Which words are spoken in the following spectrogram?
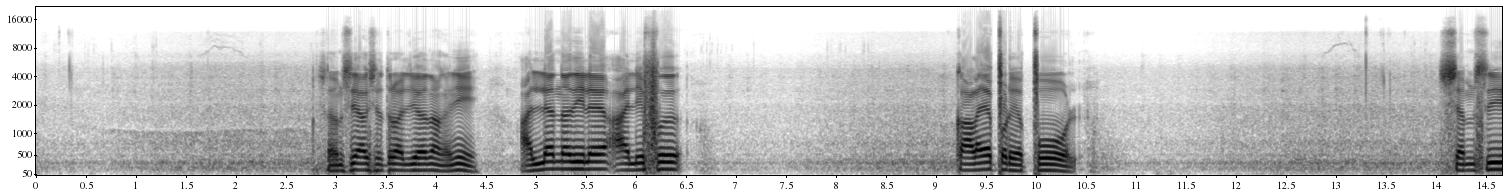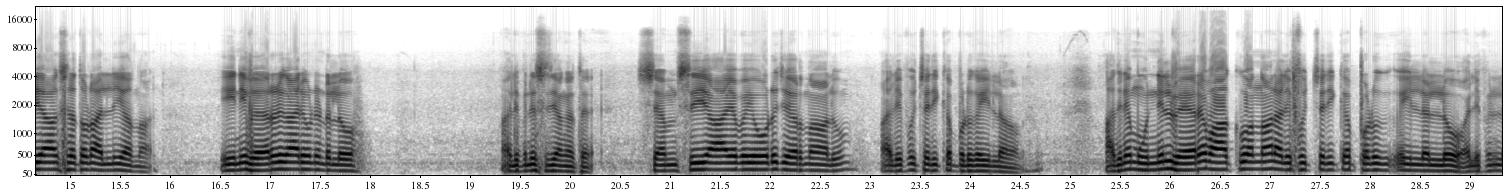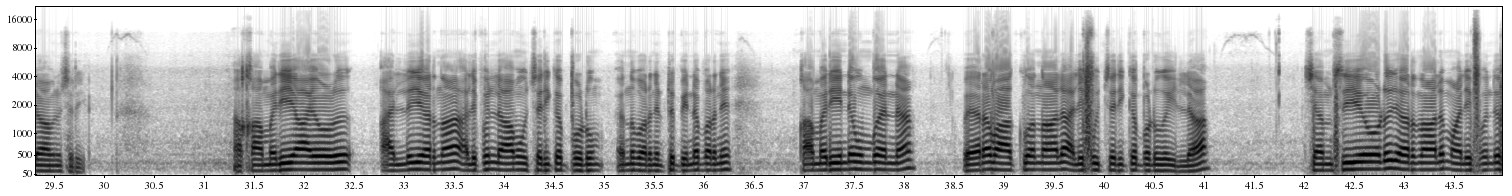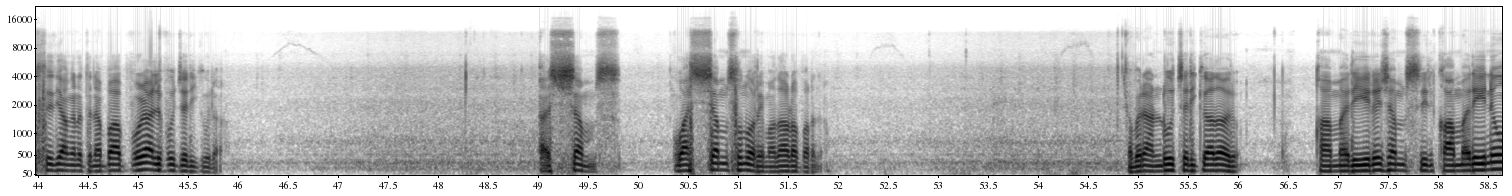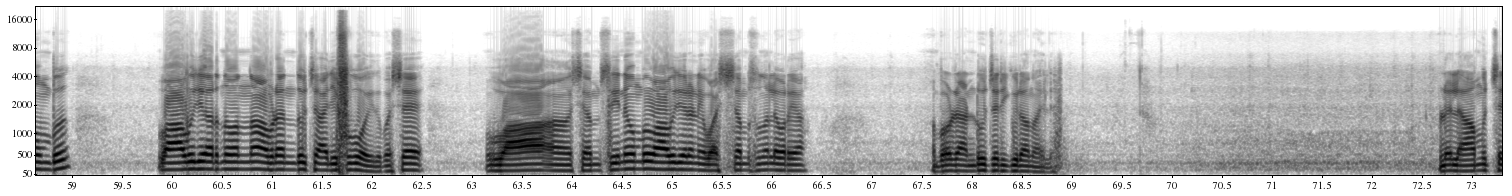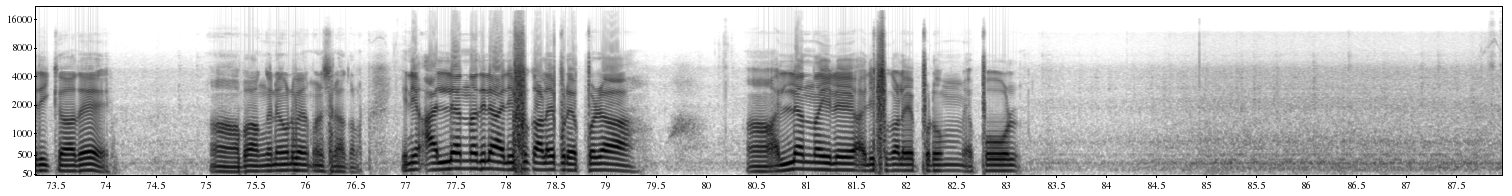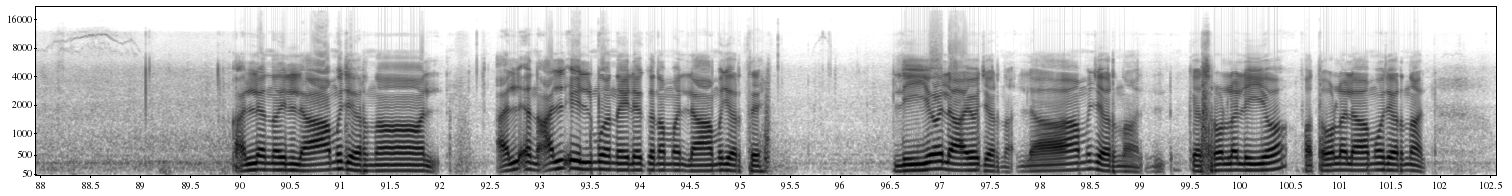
സംശയ അക്ഷരത്തിൽ അങ്ങനെ അങ്ങനെ അല്ലെന്നതിലെ അലിഫ് കളയപ്പെടും എപ്പോൾ? ശംസിയ അക്ഷരത്തോട് അല്ല് ചേർന്നാൽ ഇനി വേറൊരു കാര്യം കൂടി ഉണ്ടല്ലോ. അലിഫിന്റെ സ്ഥിതി അങ്ങനെ തന്നെ. ശംസിയായവയോട് ചേർന്നാലും അലിഫ് ഉച്ചരിക്കപ്പെടുകയില്ല എന്നുള്ളത് അതിന് മുന്നിൽ വേറെ വാക്ക് വന്നാൽ അലിഫ് ഉച്ചരിക്കപ്പെടുകയില്ലല്ലോ. അലിഫിൻ ലാമിന് ഉച്ചരിക്കും. ആ കമരിയായോട് അല്ല് ചേർന്ന അലിഫും ലാമും ഉച്ചരിക്കപ്പെടും എന്ന് പറഞ്ഞിട്ട് പിന്നെ പറഞ്ഞ് കമരീന്റെ മുമ്പ് തന്നെ വേറെ വാക്ക് വന്നാൽ അലിഫ് ഉച്ചരിക്കപ്പെടുകയില്ല. ഷംസിയോട് ചേർന്നാലും അലിഫിന്റെ സ്ഥിതി അങ്ങനെ തന്നെ. അപ്പോൾ അപ്പോഴും അലിഫ് ഉച്ചരിക്കൂല. അശംസ്. വശംസ് എന്ന് പറയും. അതവിടെ പറഞ്ഞു അപ്പോൾ രണ്ടും ഉച്ചരിക്കാതെ വരും. കമരിയിൽ ഷംസി കമരീന് മുമ്പ് വാവ് ചേർന്ന് വന്നാൽ അവിടെ എന്തോ ചലിഫ് പോയത്. പക്ഷേ വാ ഷംസിന് മുമ്പ് വാവ് ചേരണേ വശംസ് എന്നല്ലേ പറയാ? അപ്പോൾ രണ്ടും ഉച്ചരിക്കൂല എന്നായില്ലേ ഇവിടെ ലാം ഉച്ചരിക്കാതെ ആ അപ്പോൾ അങ്ങനെ കൊണ്ട് മനസ്സിലാക്കണം. ഇനി അല്ല എന്നതിൽ അലിഫ് കളയപ്പെടും. എപ്പോഴാ? ആ അല്ല എന്നതിൽ അലിഫ് കളയപ്പെടും. എപ്പോൾ? അല്ല എന്നതിൽ ലാമ് ചേർന്നാൽ അൽ അൽ ഇൽമു എന്നതിലേക്ക് നമ്മൾ ലാമ് ചേർത്തേ. ലിയോ ലായോ ചേർന്നാൽ. ലാമ് ചേർന്നാൽ. കെസറുള്ള ലിയോ ഫത്തുള്ള ലാമോ ചേർന്നാൽ.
